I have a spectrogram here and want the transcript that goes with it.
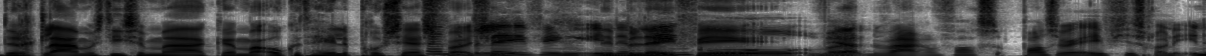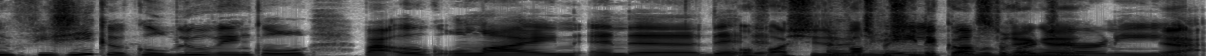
de reclames die ze maken, maar ook het hele proces. En de beleving in de, beleving, winkel. We waren vast, pas weer eventjes gewoon in een fysieke Coolblue winkel, maar ook online. En de, de, of als je de wasmachine komen brengen. Journey, ja. ja.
